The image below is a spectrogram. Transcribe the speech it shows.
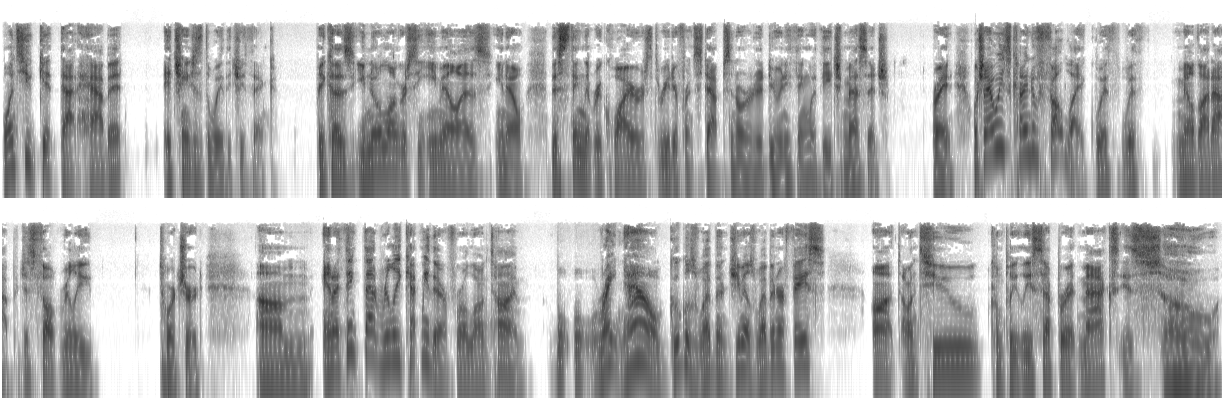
once you get that habit, it changes the way that you think because you no longer see email as, you know, this thing that requires three different steps in order to do anything with each message, right? Which I always kind of felt like with with mail.app. It just felt really tortured. Um, and I think that really kept me there for a long time. right now, Google's web Gmail's web interface on, on two completely separate Macs is so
